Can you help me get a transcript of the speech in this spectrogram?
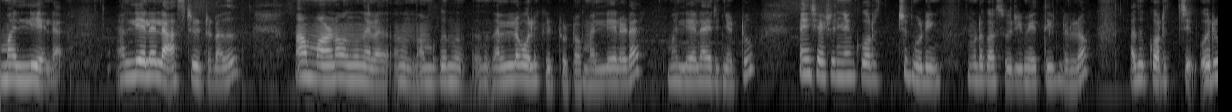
മല്ലിയില മല്ലിയില ലാസ്റ്റ് ഇട്ടണത് ആ മണം ഒന്ന് നില നമുക്ക് നല്ലപോലെ കിട്ടും കേട്ടോ മല്ലിയിലയുടെ മല്ലിയില അരിഞ്ഞിട്ടു. അതിന് ശേഷം ഞാൻ കുറച്ചും കൂടി നമ്മുടെ കസൂരി മേത്തി ഉണ്ടല്ലോ അത് കുറച്ച് ഒരു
